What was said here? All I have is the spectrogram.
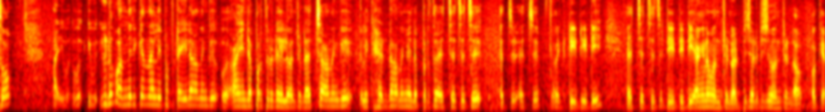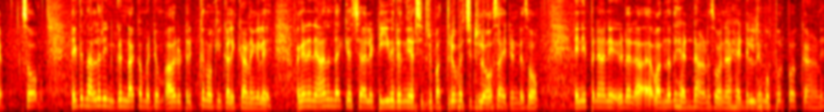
സോ ഇവിടെ വന്നിരിക്കുന്ന ഇപ്പം ടൈലാണെങ്കിൽ അതിന്റെ അപ്പുറത്തൊരു ടൈൽ വന്നിട്ടുണ്ട്. എച്ച് ആണെങ്കിൽ ലൈക്ക് ഹെഡ് ആണെങ്കിൽ അതിന്റെ അപ്പുറത്ത് H H H H H like T T T H H H T T T അങ്ങനെ വന്നിട്ടുണ്ട്. അടുപ്പിച്ച് അടുപ്പിച്ച് വന്നിട്ടുണ്ടാവും. ഓക്കെ സോ നിങ്ങൾക്ക് നല്ലൊരു ഇൻകം ഉണ്ടാക്കാൻ പറ്റും. ആ ഒരു ട്രിക്ക് നോക്കി കളിക്കുകയാണെങ്കിൽ. അങ്ങനെ ഞാൻ എന്താക്കി വെച്ചാൽ ടി വരുമെന്ന് വിചാരിച്ചിട്ട് ഒരു പത്ത് രൂപ വെച്ചിട്ട് ലോസ് ആയിട്ടുണ്ട്. സോ ഇനിയിപ്പോൾ ഞാൻ ഇവിടെ വന്നത് ഹെഡാണ് സോ ഞാൻ ഹെഡിൽ ഒരു മുപ്പത് റുപ്യ ആണ്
